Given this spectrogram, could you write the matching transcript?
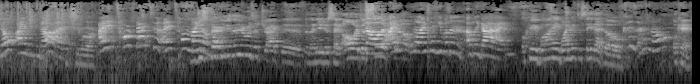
No, I'm not. You are. I didn't talk back to. I didn't tell him my You just number. told me that he was attractive, and then you just said, "Oh, I just no, slipped I out." no, I said he wasn't an ugly guy. Okay, why? Why do you have to say that though? Cause I don't know. Okay.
